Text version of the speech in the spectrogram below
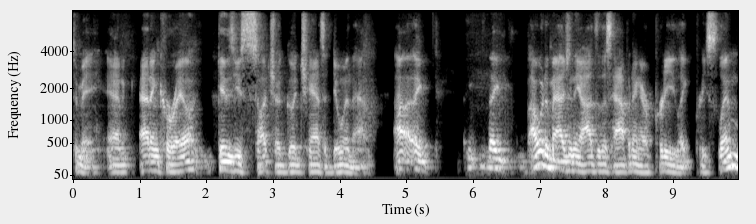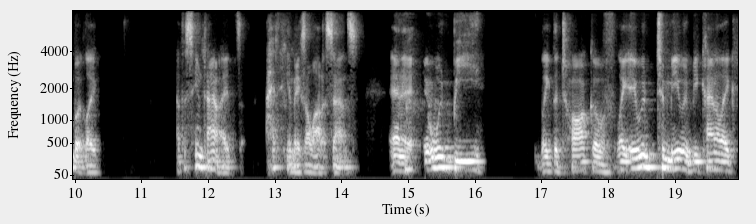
to me. And adding Correa gives you such a good chance of doing that. I, like, like I would imagine the odds of this happening are pretty like pretty slim, but like at the same time, I I think it makes a lot of sense, and it, it would be like the talk of like it would to me it would be kind of like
